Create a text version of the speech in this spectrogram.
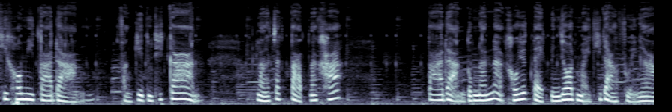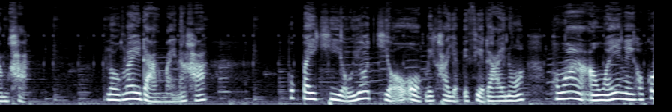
ที่เขามีตาด่าง สังเกตดูที่ก้าน หลังจากตัดนะคะาด่างตรงนั้นน่ะเขาจะแตกเป็นยอดใหม่ที่ด่างสวยงามค่ะ ลองไล่ด่างใหม่นะคะ พวกใบเขียวยอดเขียวเอาออกเลยค่ะอย่าไปเสียดายเนาะเพราะว่าเอาไว้ยังไงเขาก็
